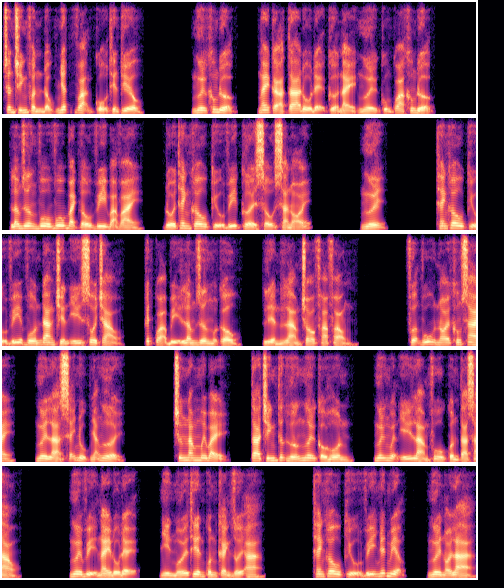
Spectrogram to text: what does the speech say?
Chân chính phần độc nhất vạn cổ thiên tiêu. Ngươi không được, ngay cả ta đồ đệ cửa này ngươi cũng qua không được. Lâm dương vô vô bạch đấu vi bà vai, đối thanh khâu cựu vĩ cười xấu xa nói, ngươi. Thanh khâu cựu vĩ vốn đang chiến ý sôi trào, kết quả bị lâm dương một câu, liền làm cho pha phòng phượng vũ nói không sai, ngươi là sẽ nhục nhã người. Chương năm mươi bảy, ta chính thức hướng ngươi cầu hôn, ngươi nguyện ý làm phu quân ta sao? Ngươi vị này đồ đệ, nhìn mới thiên quân cảnh giới a. Thanh khâu cựu vĩ nhất miệng, ngươi nói là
